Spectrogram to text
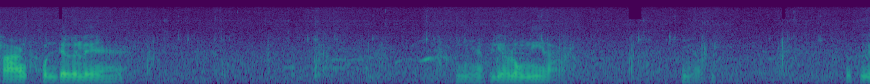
ทางคนเดินเลยนะฮะ นี่ฮะไปเลี้ยวลงนี่ล่ะนี่ครับ ก็คือ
